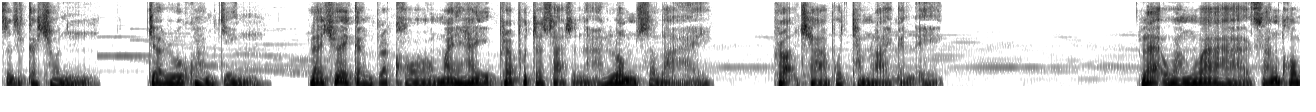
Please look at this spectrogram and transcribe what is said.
สนิกชน จะรู้ความจริง และช่วยกันประคองไม่ให้พระพุทธศาสนาล่มสลาย เพราะชาวพุทธทำลายกันเอง และหวังว่าสังคม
